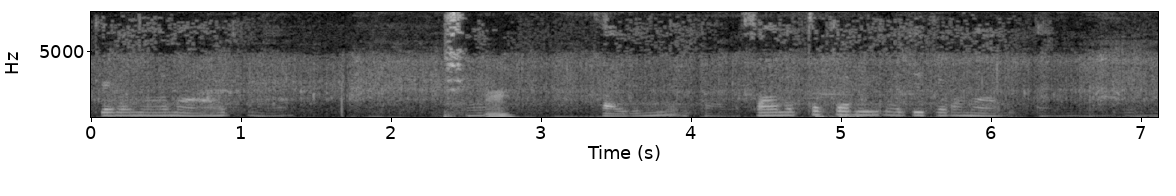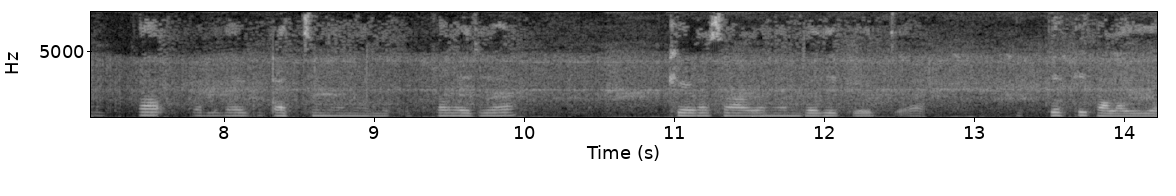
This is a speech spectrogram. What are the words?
കിടന്നാണ് ആടുന്നത് പക്ഷെ. കഴിഞ്ഞ അവസാനത്തെ കളിയിൽ അതിൽ കിടന്നാണ്. ഇപ്പൊ വലുതായിട്ട് ടച്ച് ചെയ്യുന്നൊന്നുമില്ല ഇപ്പൊ വരിക കിട സാധനം എന്തത് കയറ്റുക വിക്കറ്റ് കളയുക.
